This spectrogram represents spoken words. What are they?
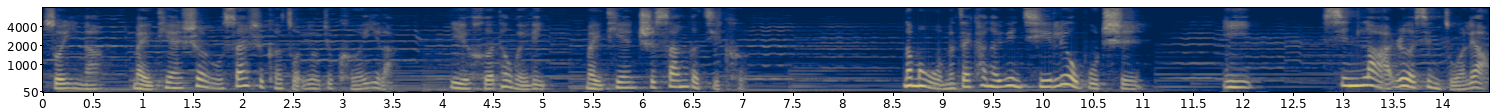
所以呢，每天摄入三十克左右就可以了。以核桃为例，每天吃三个即可。那么我们再看看孕期六不吃：一、辛辣热性佐料，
